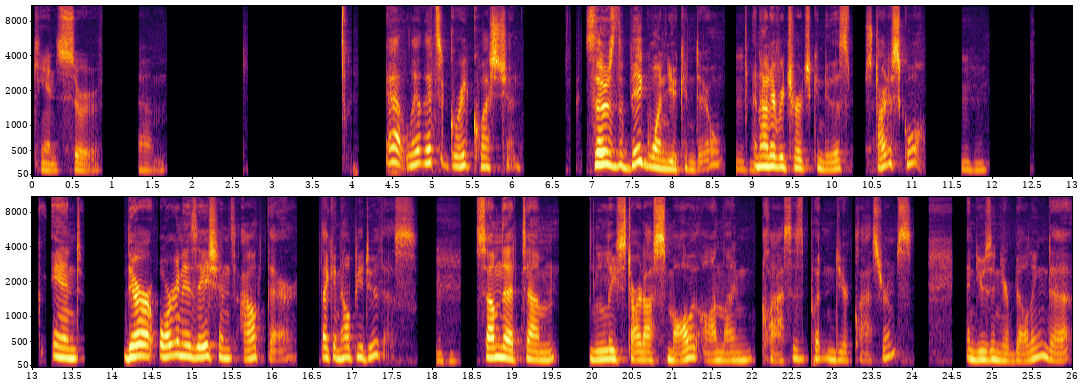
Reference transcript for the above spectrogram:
can serve um, yeah that's a great question so there's the big one you can do mm-hmm. and not every church can do this start a school mm-hmm. and there are organizations out there that can help you do this mm-hmm. Some that um, literally start off small with online classes put into your classrooms and use in your building to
